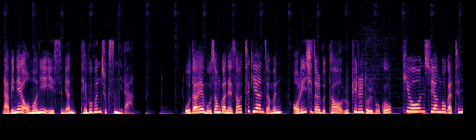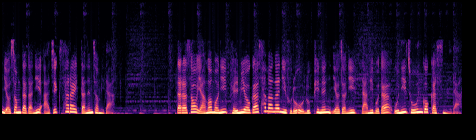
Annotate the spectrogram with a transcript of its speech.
라빈의 어머니 있으면 대부분 죽습니다. 오다의 모성관에서 특이한 점은 어린 시절부터 루피를 돌보고 키워온 수양모 같은 여성 다단이 아직 살아있다는 점이다. 따라서 양어머니 벨미어가 사망한 이후로 루피는 여전히 나미보다 운이 좋은 것 같습니다.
